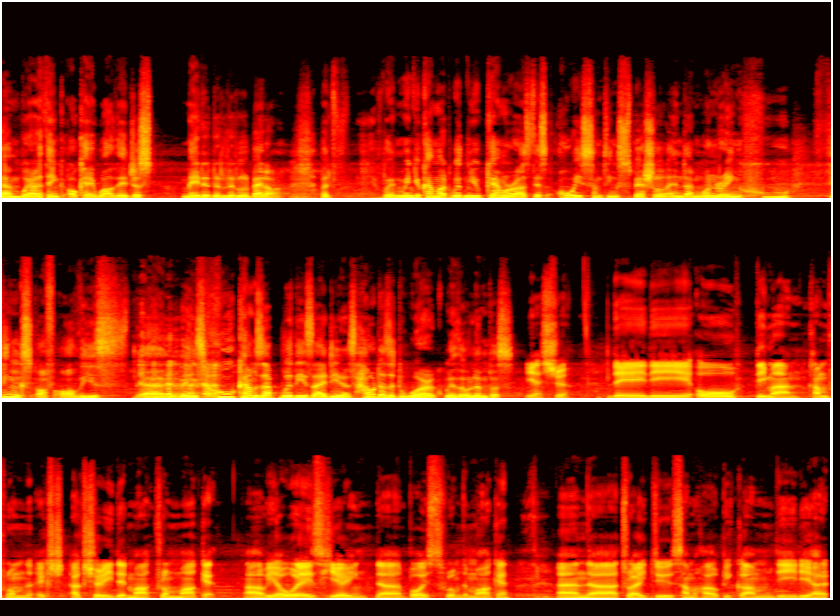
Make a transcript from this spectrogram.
um, where I think, okay, well, they just made it a little better. But when, when you come out with new cameras, there's always something special, and I'm wondering who thinks of all these uh, things? Who comes up with these ideas? How does it work with Olympus? Yeah, sure the the all demand come from the actually the mark from market. Uh, we are always hearing the voice from the market and uh, try to somehow become the real,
